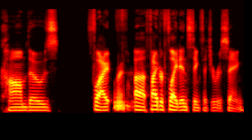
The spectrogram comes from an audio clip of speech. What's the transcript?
calm those flight, right. uh, fight or flight instincts that you were saying.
